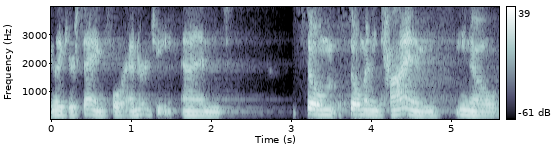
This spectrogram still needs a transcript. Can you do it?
like you're saying for energy. And so so many times you know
